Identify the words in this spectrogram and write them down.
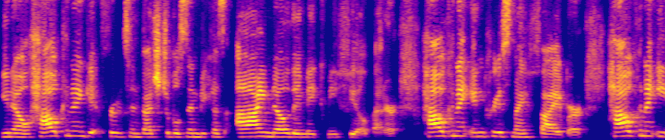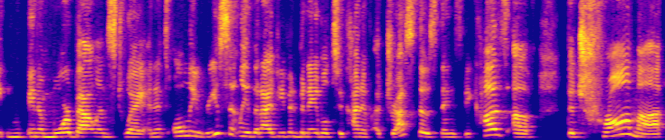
You know, how can I get fruits and vegetables in because I know they make me feel better? How can I increase my fiber? How can I eat in a more balanced way? And it's only recently that I've even been able to kind of address those things because of the trauma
